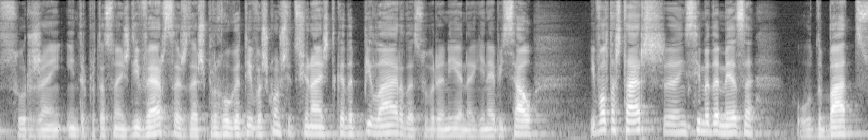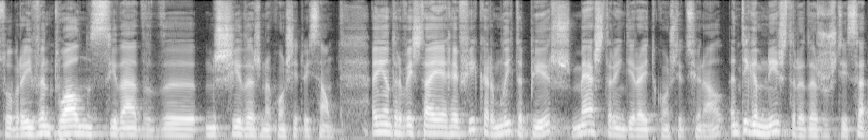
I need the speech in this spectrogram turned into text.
surgem interpretações diversas das prerrogativas constitucionais de cada pilar da soberania na Guiné-Bissau e volta a estar eh, em cima da mesa o debate sobre a eventual necessidade de mexidas na Constituição. Em entrevista à RFI, Carmelita Pires, mestra em Direito Constitucional, antiga Ministra da Justiça,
